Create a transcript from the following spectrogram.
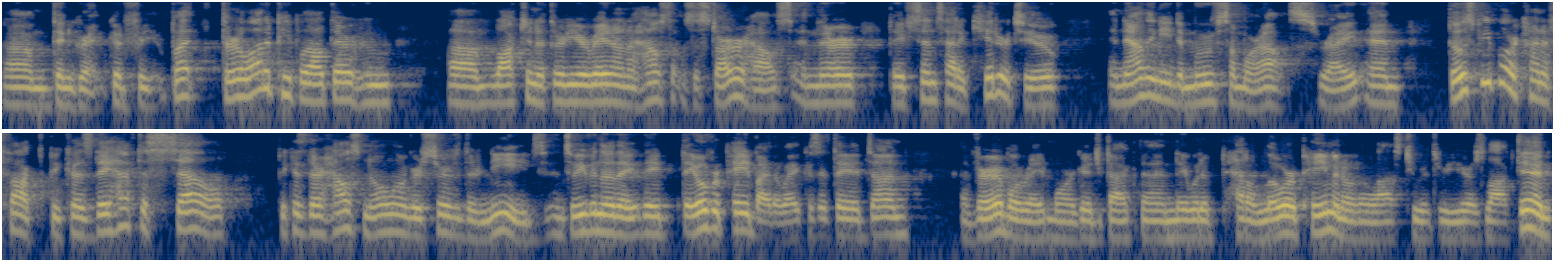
um, then great, good for you. But there are a lot of people out there who um, locked in a 30 year rate on a house that was a starter house, and they're they've since had a kid or two, and now they need to move somewhere else, right? And those people are kind of fucked because they have to sell because their house no longer serves their needs. And so even though they they, they overpaid, by the way, because if they had done a variable rate mortgage back then, they would have had a lower payment over the last two or three years locked in.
